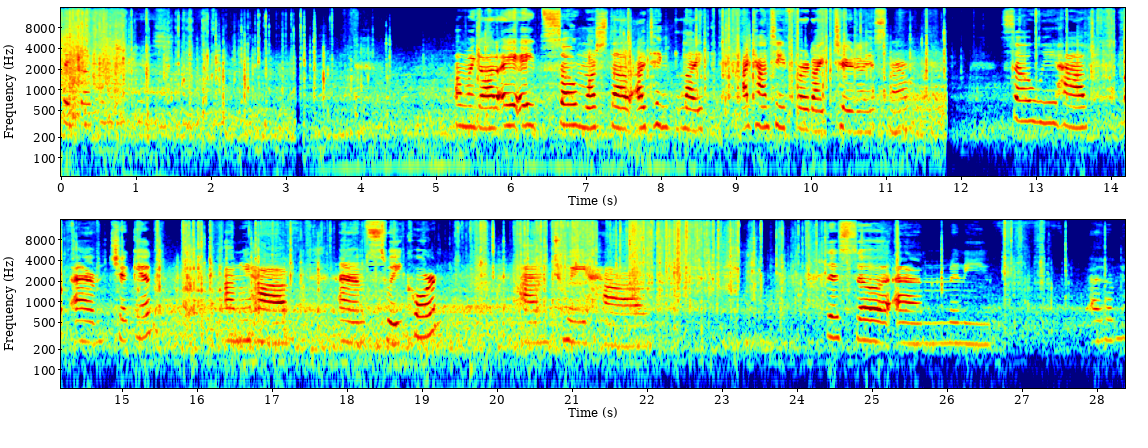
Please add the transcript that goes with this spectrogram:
Take that one, yes. Oh my god, I ate so much that I think like I can't eat for like two days now. So we have um, chicken and we have um, sweet corn and we have this uh, um, mini I don't know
